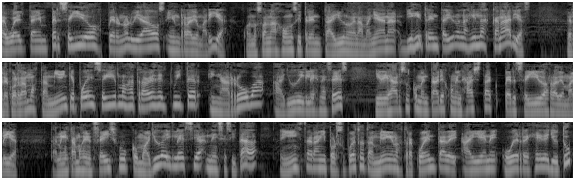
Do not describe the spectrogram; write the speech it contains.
de vuelta en Perseguidos pero no olvidados en Radio María, cuando son las 11 y 31 de la mañana, 10 y 31 en las Islas Canarias. Les recordamos también que pueden seguirnos a través del Twitter en arroba ayudaiglesneses y dejar sus comentarios con el hashtag Perseguidos Radio María. También estamos en Facebook como Ayuda Iglesia Necesitada, en Instagram y por supuesto también en nuestra cuenta de INURG de YouTube,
